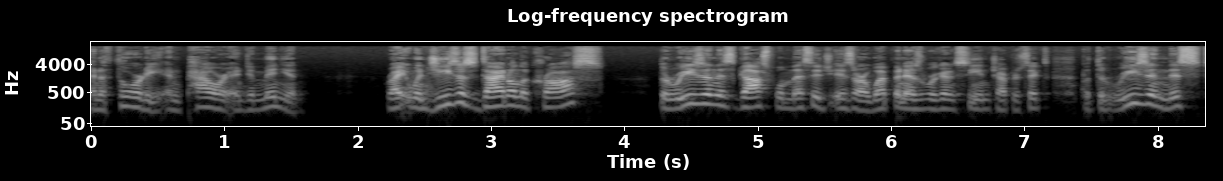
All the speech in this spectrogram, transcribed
and authority and power and dominion right? When Jesus died on the cross, the reason this gospel message is our weapon, as we're going to see in chapter 6, but the reason this,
